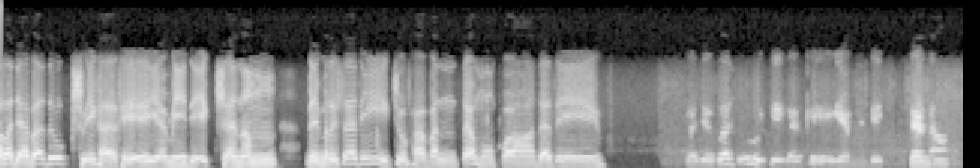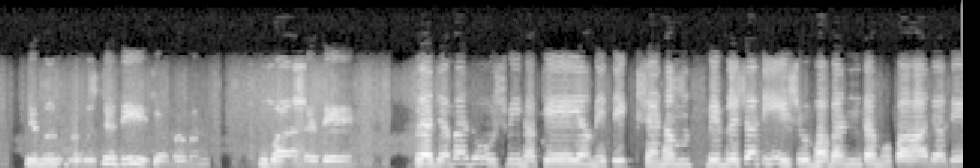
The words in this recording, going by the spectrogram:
व्रजवदुक्ष्विह हेयमिदीक्षणम् विमृशदीक्षु भवन्तमुपाददे प्रजवधूर्तिकेयमिति क्षण विमृशदीषु व्रजवधूष्विह केयमिति क्षणं विमृशतीषु भवन्तमुपाददे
